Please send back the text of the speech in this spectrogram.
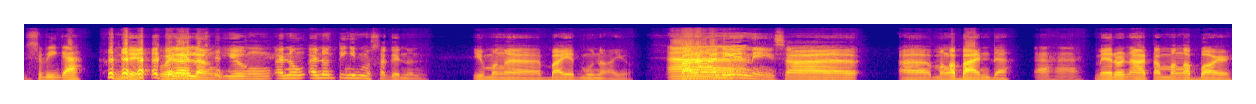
Sabihin ka? Hindi, wala lang. Yung anong anong tingin mo sa ganun? Yung mga bayad muna kayo. Parang Ah, ano yan eh, sa ah, mga banda, Aha. meron ata mga bar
